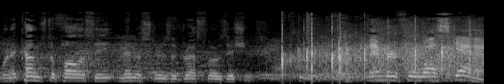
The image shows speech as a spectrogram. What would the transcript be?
when it comes to policy, ministers address those issues. Member for Wascana.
